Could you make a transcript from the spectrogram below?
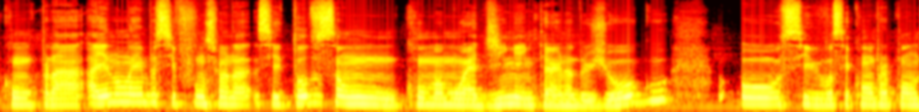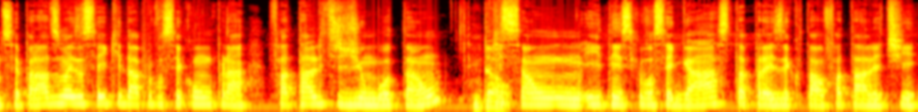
comprar... Aí eu não lembro se funciona, se todos são com uma moedinha interna do jogo, ou se você compra pontos separados, mas eu sei que dá para você comprar fatalities de um botão, Então, que são itens que você gasta para executar o Fatality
